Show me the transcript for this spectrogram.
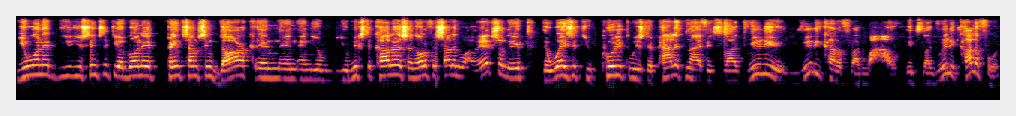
you want to you, you think that you're going to paint something dark and, and and you you mix the colors and all of a sudden well, actually the ways that you put it with the palette knife it's like really really kind of like wow it's like really colorful.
